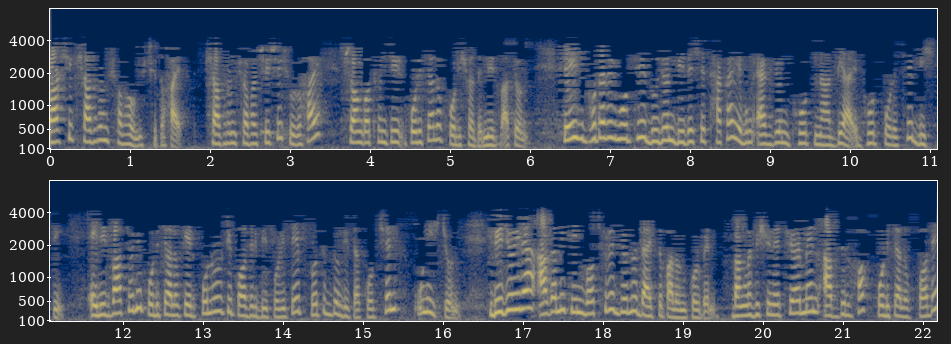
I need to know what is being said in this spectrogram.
বার্ষিক সাধারণ সভা অনুষ্ঠিত হয়। সাধারণ সভা শেষে শুরু হয় সংগঠনটির পরিচালক পরিষদের নির্বাচন। তেইশ ভোটারের মধ্যে দুজন বিদেশে থাকা এবং একজন ভোট না দেয়ায় ভোট পড়েছে বিশটি। এই নির্বাচনে পরিচালকের পনেরোটি পদের বিপরীতে প্রতিদ্বন্দ্বিতা করছেন উনিশ জন। বিজয়ীরা আগামী তিন বছরের জন্য দায়িত্ব পালন করবেন। বাংলাভিশনের চেয়ারম্যান আব্দুল হক পরিচালক পদে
